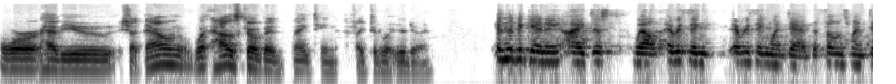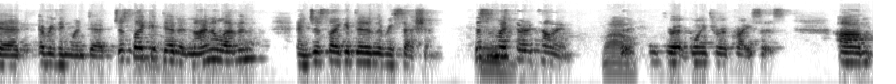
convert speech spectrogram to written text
or have you shut down? What how's COVID nineteen affected what you're doing? In the beginning, I just well everything everything went dead. The phones went dead. Everything went dead, just like it did at 9/11, and just like it did in the recession. This mm. is my mm. third time wow. going, through, going through a crisis. Um,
